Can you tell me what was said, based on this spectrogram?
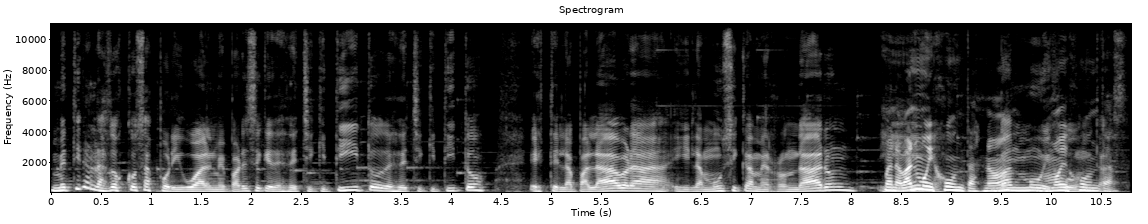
Me tiran las dos cosas por igual. Me parece que desde chiquitito, desde chiquitito, este, la palabra y la música me rondaron. Bueno, van muy juntas, ¿no? Van muy, Muy juntas. juntas.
